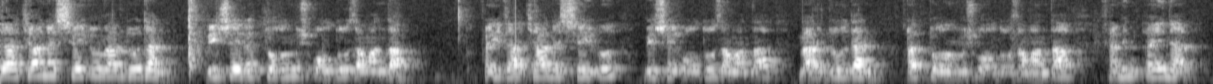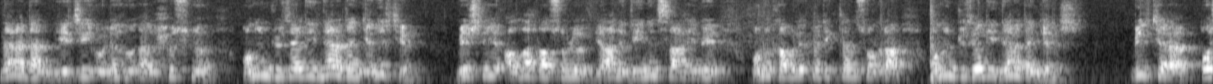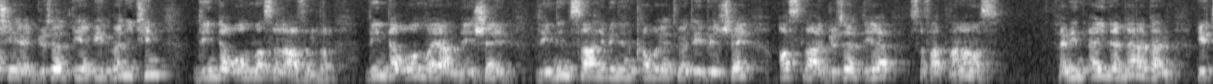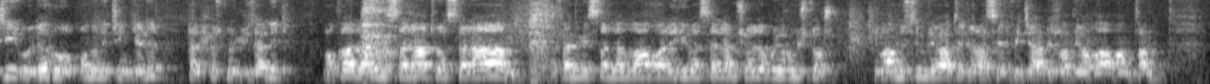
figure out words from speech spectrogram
فَاِذَا كَانَ الشَّيْءُ مَرْدُودًا Bir şey reddolunmuş olduğu zamanda فَاِذَا كَانَ الشَّيْءُ Bir şey olduğu zamanda merduden reddolunmuş olduğu zamanda femin eyne nereden yeci'u lehu el husnu onun güzelliği nereden gelir ki? Bir şeyi Allah Resulü yani dinin sahibi onu kabul etmedikten sonra onun güzelliği nereden gelir? Bir kere o şeye güzel diyebilmen için dinde olması lazımdır. Dinde olmayan bir şey, dinin sahibinin kabul etmediği bir şey asla güzel diye sıfatlanamaz. Femin eyne nereden yeci'u lehu onun için gelir el husnu güzellik. Ve kâle aleyhissalâtu vesselâm Efendimiz sallallahu aleyhi ve sellem şöyle buyurmuştur. İmam Müslim rivayet ediyor Haserifi Cabir radıyallahu anh'tan.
